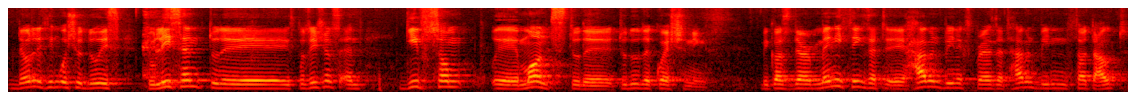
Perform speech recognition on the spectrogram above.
the only thing we should do is to listen to the expositions and give some months to, the, to do the questioning. Because there are many things that uh, haven't been expressed, that haven't been thought out,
